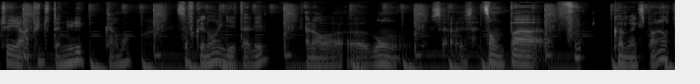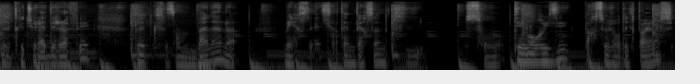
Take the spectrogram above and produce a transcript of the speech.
tu vois, il aurait pu tout annuler, clairement. Sauf que non, il est allé. Alors, euh, bon, ça, ne te semble pas fou comme expérience, peut-être que tu l'as déjà fait, peut-être que ça semble banal, mais certaines personnes qui sont terrorisées par ce genre d'expérience,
